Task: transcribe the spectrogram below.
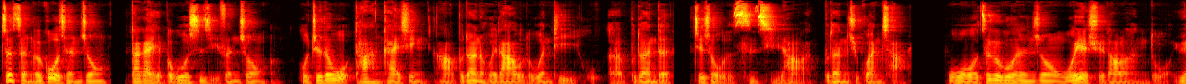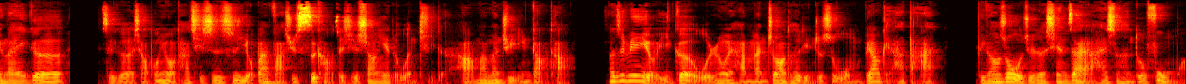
这整个过程中大概也不过十几分钟，我觉得我他很开心啊，不断的回答我的问题，呃，不断的接受我的刺激哈，不断的去观察。我这个过程中我也学到了很多。原来一个这个小朋友他其实是有办法去思考这些商业的问题的。好，慢慢去引导他。那这边有一个我认为还蛮重要的特点，就是我们不要给他答案。比方说，我觉得现在啊，还是很多父母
